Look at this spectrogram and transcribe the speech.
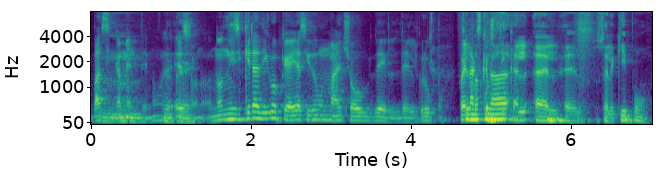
básicamente, Mm, ¿no? ok. Eso, ¿no? No, Ni siquiera digo que haya sido un mal show del, del grupo. Fue Sí, la más acústica. que nada, el, el- el- pues, el equipo.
